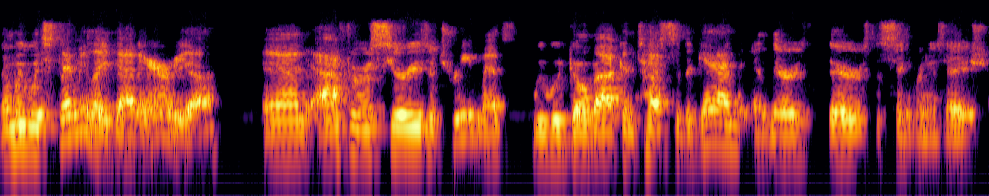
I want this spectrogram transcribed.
And we would stimulate that area. And after a series of treatments, we would go back and test it again. And there's, there's the synchronization.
